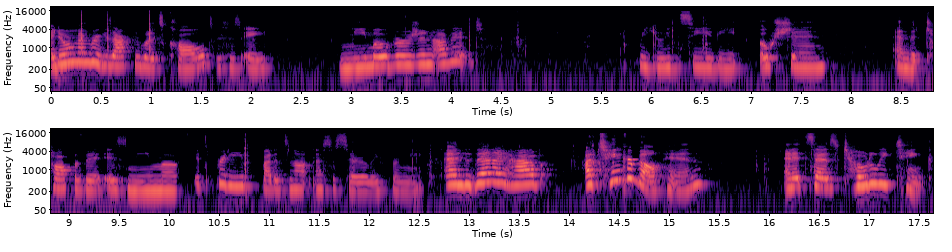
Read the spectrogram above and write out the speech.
I don't remember exactly what it's called. This is a Nemo version of it. You can see the ocean and the top of it is Nemo. It's pretty, but it's not necessarily for me. And then I have a Tinkerbell pin and it says Totally Tink.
